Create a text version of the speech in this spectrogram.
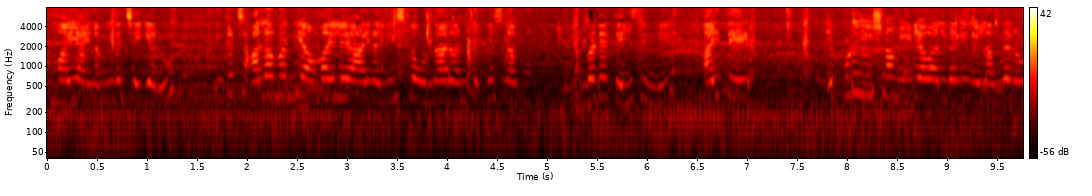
అమ్మాయి ఆయన మీద చెయ్యరు. ఇంకా చాలా మంది అమ్మాయిలే ఆయన లీస్ట్లో ఉన్నారు అని చెప్పేసి నాకు ఇప్పుడే తెలిసింది. అయితే ఎప్పుడు చూసినా మీడియా వాళ్ళు కానీ వీళ్ళందరూ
